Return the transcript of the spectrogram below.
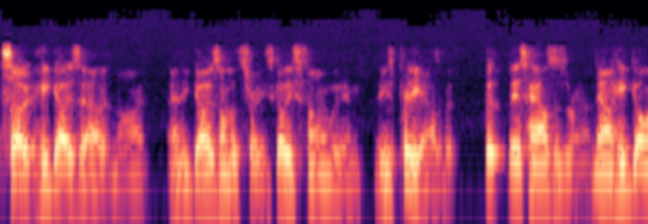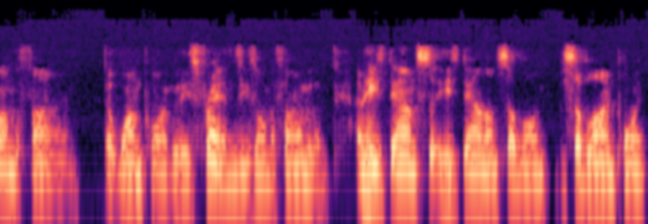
So he goes out at night and he goes on the street. He's got his phone with him. He's pretty out of it, but there's houses around. Now he got on the phone at one point with his friends. He's on the phone with them, and he's down. He's down on Sublime Sublime Point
